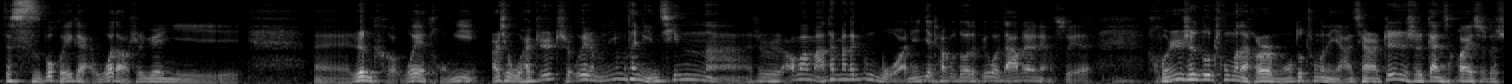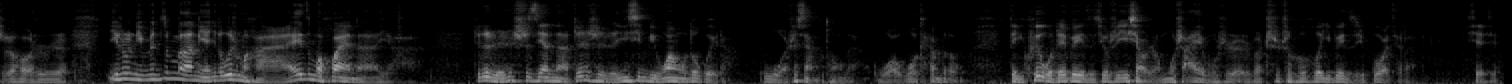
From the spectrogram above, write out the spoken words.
他死不悔改，我倒是愿意。呃，认可，我也同意，而且我还支持。为什么呢？因为他年轻呢，是不是？奥巴马他妈的跟我年纪差不多的，比我大不了两岁，浑身都充满了荷尔蒙，都充满了牙签，正是干坏事的时候，是不是？你说你们这么大年纪了，为什么还这么坏呢？哎呀，这个人世间呢，真是人心比万物都诡诈，我是想不通的，我我看不懂，得亏我这辈子就是一小人物，啥也不是，是吧？吃吃喝喝一辈子就过去了，谢谢。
